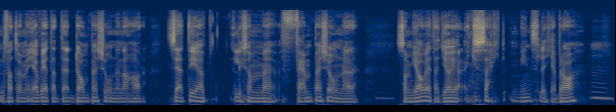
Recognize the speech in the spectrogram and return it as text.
Du fattar jag. Jag vet att de personerna har, säg att det är liksom eh, fem personer som jag vet att jag gör exakt minst lika bra Mm.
